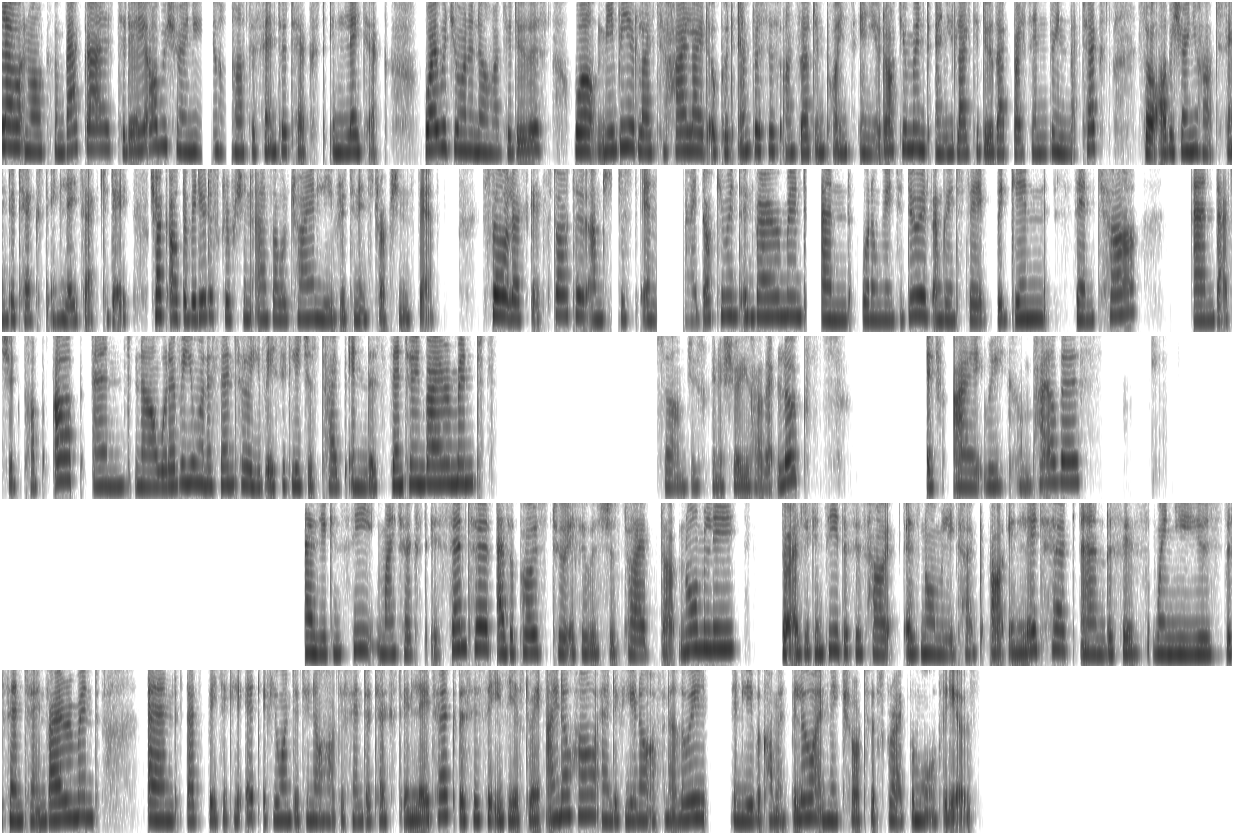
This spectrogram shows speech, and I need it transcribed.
Hello and welcome back guys. Today I'll be showing you how to center text in LaTeX. Why would you want to know how to do this? Well, maybe you'd like to highlight or put emphasis on certain points in your document and you'd like to do that by centering that text. So I'll be showing you how to center text in LaTeX today. Check out the video description as I will try and leave written instructions there. So let's get started. I'm just in my document environment and what I'm going to do is I'm going to say begin center and that should pop up. And now whatever you want to center, you basically just type in the center environment. So I'm just going to show you how that looks. If I recompile this, as you can see, my text is centered as opposed to if it was just typed out normally. So as you can see, this is how it is normally typed out in LaTeX, and this is when you use the center environment. And that's basically it. If you wanted to know how to center text in LaTeX, this is the easiest way I know how. And if you know of another way, then leave a comment below and make sure to subscribe for more videos.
